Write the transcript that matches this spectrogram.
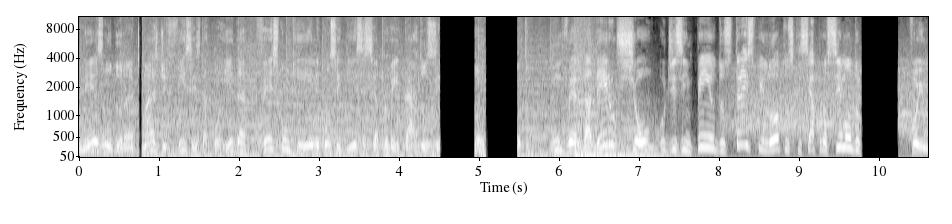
mesmo durante mais difíceis da corrida, fez com que ele conseguisse se aproveitar dos Um verdadeiro show o desempenho dos três pilotos que se aproximam do. Foi um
